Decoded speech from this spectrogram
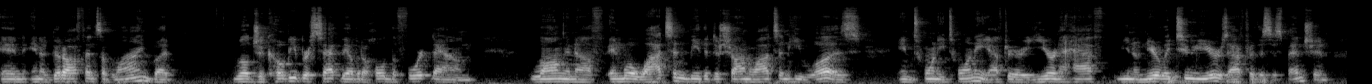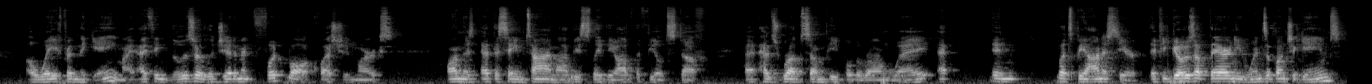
and in a good offensive line, but will Jacoby Brissett be able to hold the fort down long enough? And will Watson be the Deshaun Watson he was in 2020 after a year and a half, you know, nearly two years after the suspension? away from the game. I, I think those are legitimate football question marks. On this, at the same time, obviously the off the field stuff has rubbed some people the wrong way. And let's be honest here: if he goes up there and he wins a bunch of games,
